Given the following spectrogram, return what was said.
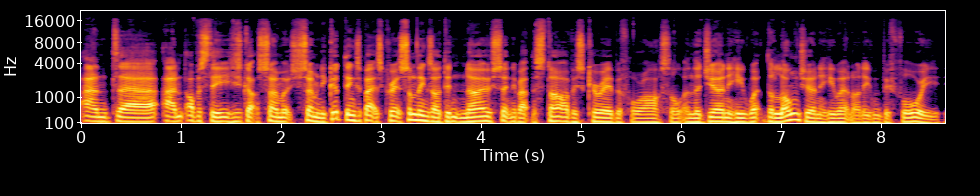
and uh, and obviously he's got so much, so many good things about his career. Some things I didn't know, certainly about the start of his career before Arsenal and the journey he went, the long journey he went on even before he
